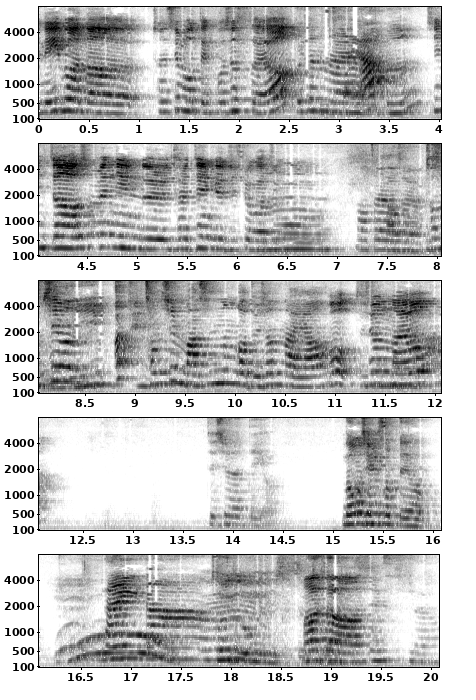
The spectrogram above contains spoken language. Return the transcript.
네이버 하나 전시 모 때 보셨어요? 보셨나요? 진짜 선배님들 잘 챙겨주셔가지고. 맞아요. 맞아요. 점심은 점심 맛있는 거 드셨나요? 어, 드셨나요? 드셔야 돼요. 너무 재밌었대요. 다행이다. 저희도 너무 재밌었어요. 맞아, 재밌었어요.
